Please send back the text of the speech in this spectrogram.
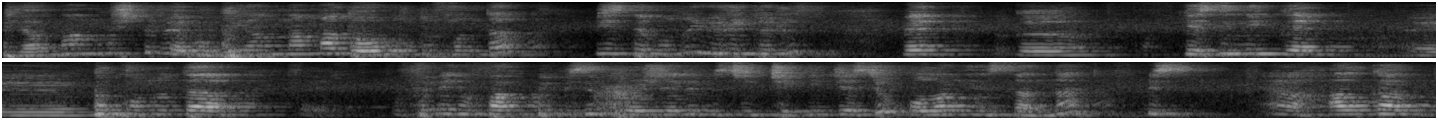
planlanmıştır ve bu planlama doğrultusunda biz de bunu yürütürüz ve e, kesinlikle e, bu konuda e, en ufak bir bizim projelerimiz için çekincesi olan insanlar biz e, halka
